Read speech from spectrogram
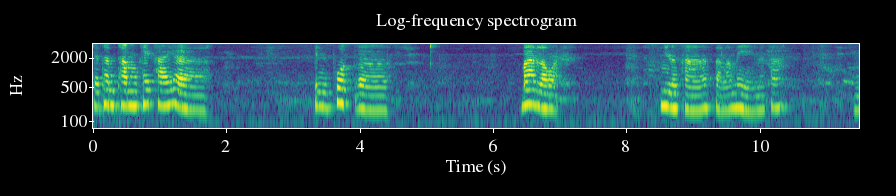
จะทำทำคล้ายๆอ่าเป็นพวกอ่อบ้านเราอะ่ะ นี่นะคะสาระแหน่นะคะอื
